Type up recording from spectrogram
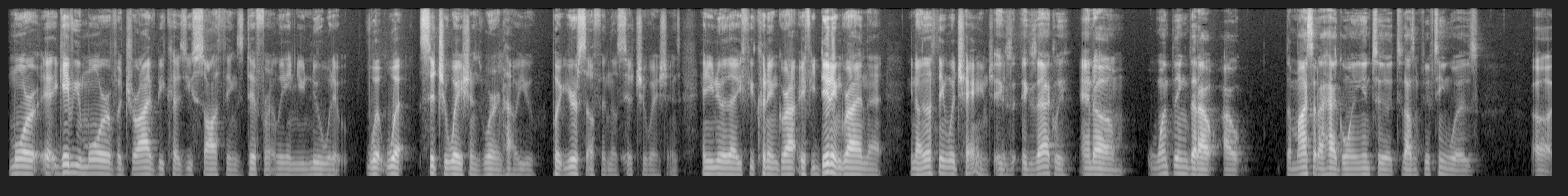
more, it gave you more of a drive because you saw things differently and you knew what it, what, what situations were and how you put yourself in those situations. And you knew that if you couldn't grind, if you didn't grind that, you know, nothing would change. Ex- exactly. And um, one thing that I, I, the mindset I had going into 2015 was, uh,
